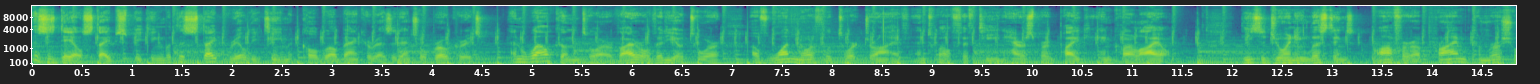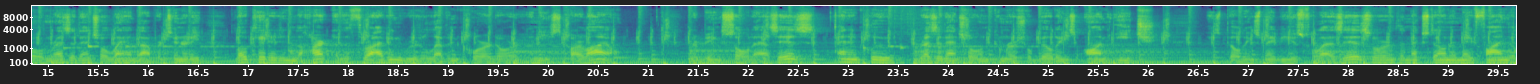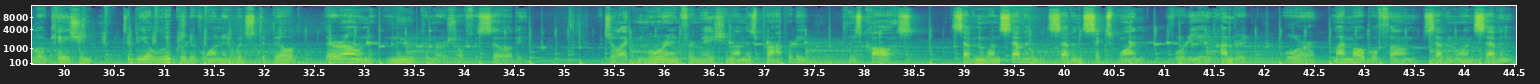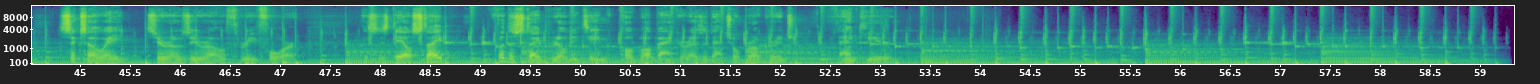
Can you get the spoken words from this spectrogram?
This is Dale Stipe speaking with the Stipe Realty team at Coldwell Banker Residential Brokerage, and welcome to our viral video tour of 1 North Letort Drive and 1215 Harrisburg Pike in Carlisle. These adjoining listings offer a prime commercial and residential land opportunity located in the heart of the thriving Route 11 corridor in East Carlisle. They're being sold as is and include residential and commercial buildings on each buildings may be useful as is, or the next owner may find the location to be a lucrative one in which to build their own new commercial facility. Would you like more information on this property? Please call us 717 761 4800 or my mobile phone 717 608 0034. This is Dale Stipe for the Stipe Realty team at Coldwell Banker Residential Brokerage. Thank you.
